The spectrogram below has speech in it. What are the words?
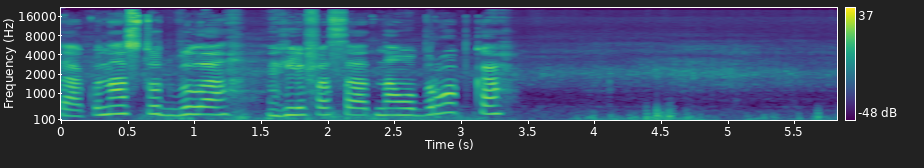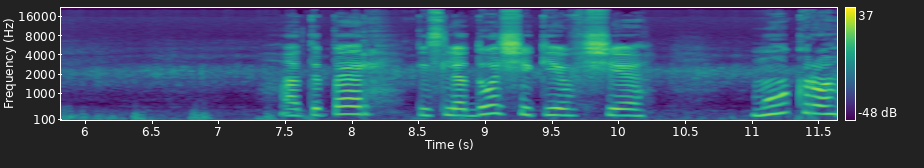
Так, у нас тут була гліфосатна обробка. А тепер після дощиків ще мокро,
